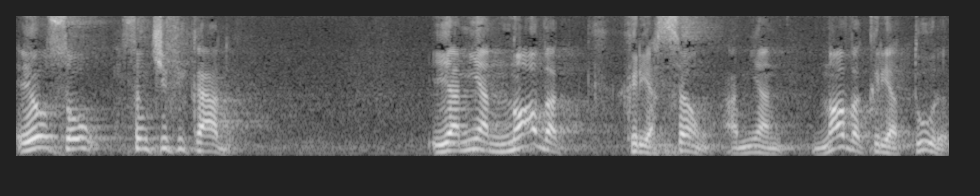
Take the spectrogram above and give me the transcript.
Eu sou santificado. E a minha nova criação, a minha nova criatura,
